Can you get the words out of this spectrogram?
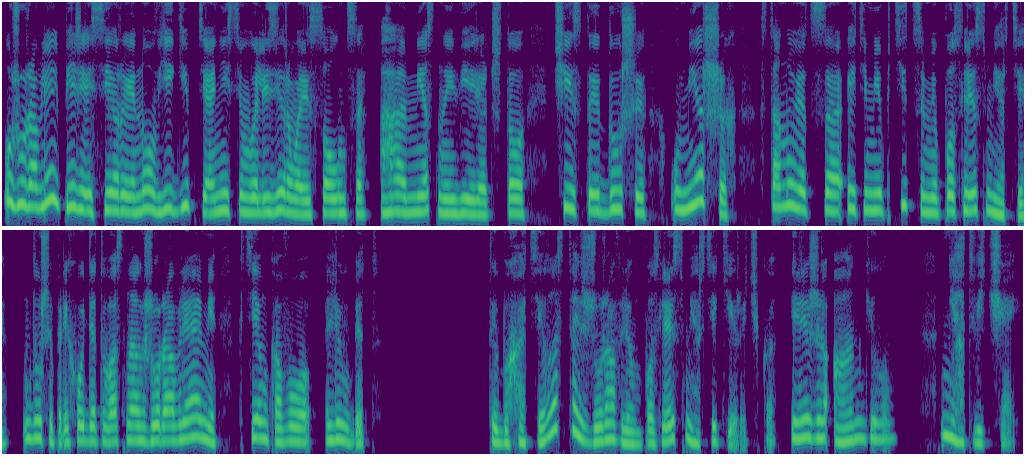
У журавлей перья серые, но в Египте они символизировали солнце, а местные верят, что чистые души умерших становятся этими птицами после смерти. Души приходят во снах журавлями к тем, кого любят. Ты бы хотела стать журавлем после смерти, Кирочка? Или же ангелом? Не отвечай.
